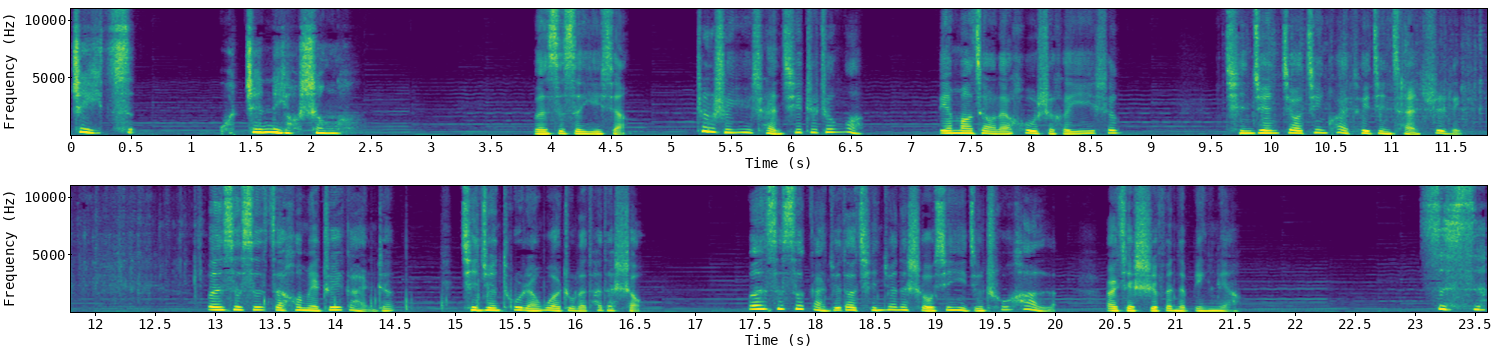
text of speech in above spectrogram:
这一次我真的要生了。文思思一想，正是预产期之中啊，连忙叫来护士和医生，秦娟就要尽快推进产室里。温思思在后面追赶着，秦娟突然握住了她的手。温思思感觉到秦娟的手心已经出汗了，而且十分的冰凉。思思，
